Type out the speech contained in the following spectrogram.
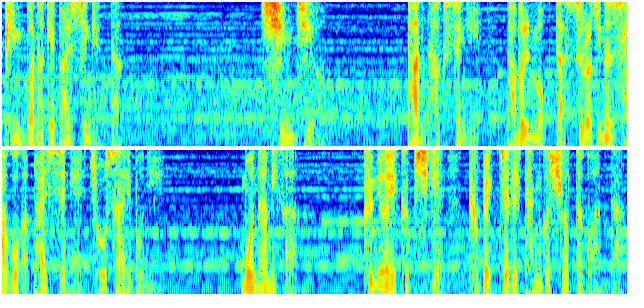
빈번하게 발생했다. 심지어 반 학생이 밥을 먹다 쓰러지는 사고가 발생해 조사해보니 모나미가 그녀의 급식에 표백제를 탄 것이었다고 한다.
